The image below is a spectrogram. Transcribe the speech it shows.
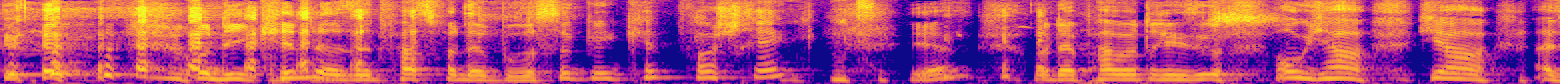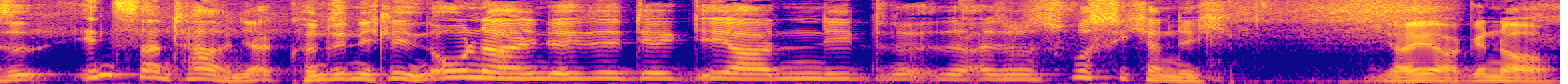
und die Kinder sind fast von der Brüstung gekippt vor Schreck. Ja? Und der Papa dreht sich, oh ja, ja, also instantan, ja, können Sie nicht lesen. Oh nein, ja, nee, also das wusste ich ja nicht. Ja, ja, genau.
